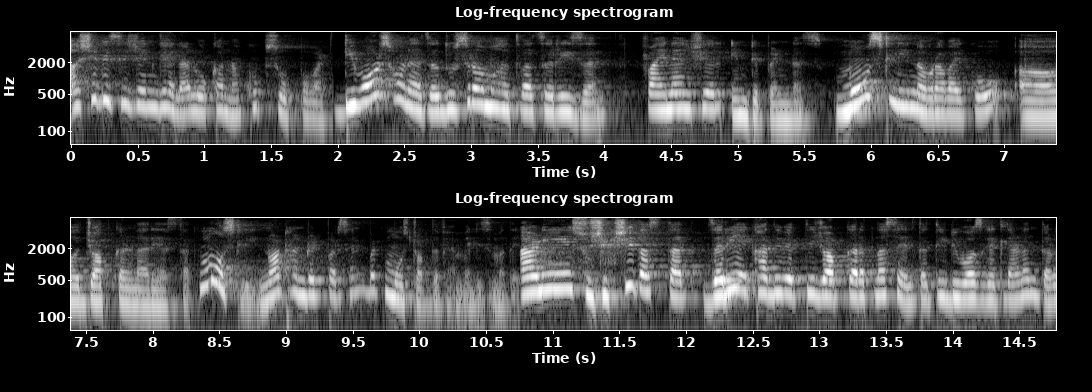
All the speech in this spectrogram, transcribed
असे डिसिजन घ्यायला लोकांना खूप सोपं वाटतं. डिवॉर्स होण्याचं दुसरं महत्त्वाचं रिझन फायनान्शियल इंडिपेंडन्स मोस्टली नवरा बायको जॉब करणारे असतात. Mostly not hundred percent but most of the फॅमिलीजमध्ये आणि सुशिक्षित असतात. जरी एखादी व्यक्ती जॉब करत नसेल तर ती डिवोर्स घेतल्यानंतर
